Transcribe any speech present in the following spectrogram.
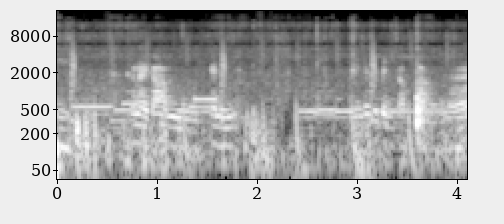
นี่ ข้างในก็มีแค่นี้อันนี้ก็จะเป็นกระเป๋านะ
